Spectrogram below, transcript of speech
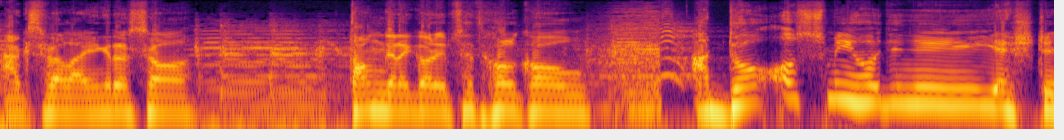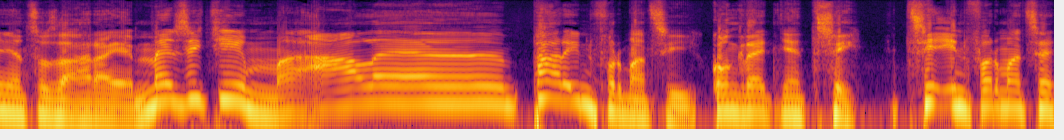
Axwell Ingrosso, Tom Gregory před chvilkou a do 8 hodiny ještě něco zahraje. Mezitím ale pár informací, konkrétně tři. Tři informace,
